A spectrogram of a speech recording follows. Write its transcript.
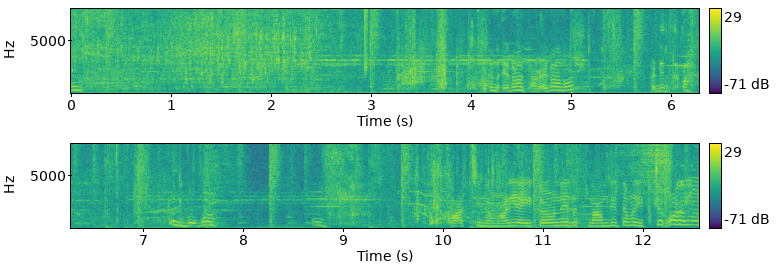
ও এখানে এখানে থাক, এখানে বস। আরে আরে বাবা। উফ, পারছি না মারিয়া, এই কারণে স্নান দিতে আমার ইচ্ছে করে না।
